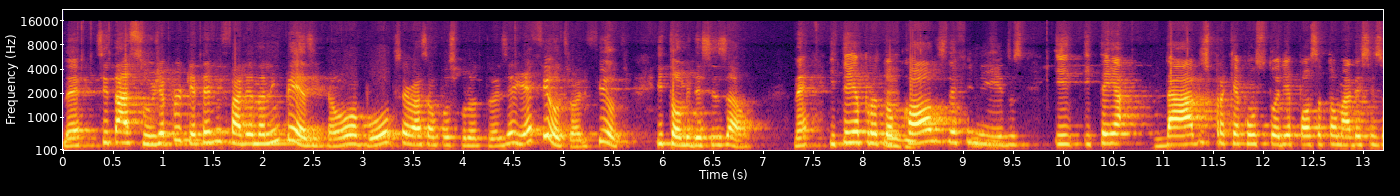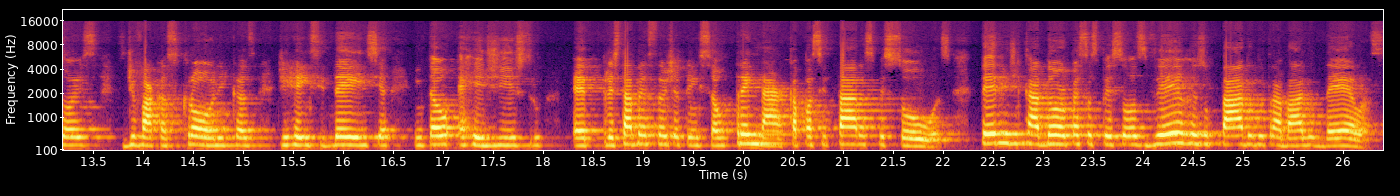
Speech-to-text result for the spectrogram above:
Né? Se está sujo é porque teve falha na limpeza. Então, uma boa observação para os produtores aí é filtro, olha, filtro, e tome decisão. Né? E tenha protocolos uhum. definidos e, e, tenha dados para que a consultoria possa tomar decisões de vacas crônicas, de reincidência. Então, é registro, é prestar bastante atenção, treinar, capacitar as pessoas, ter indicador para essas pessoas ver o resultado do trabalho delas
